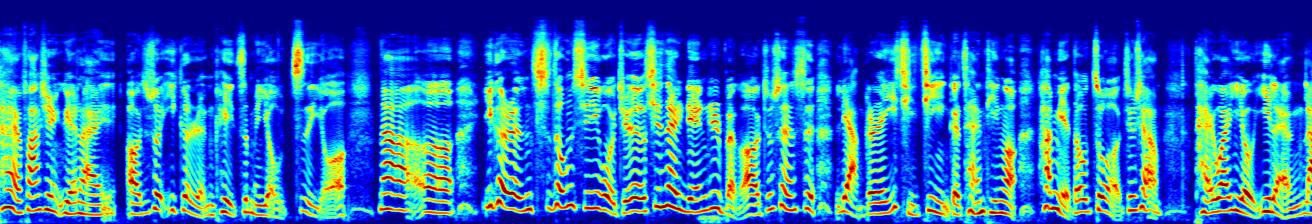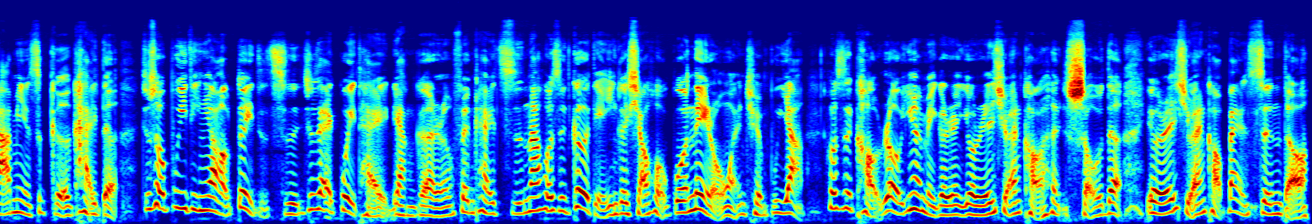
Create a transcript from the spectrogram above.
他还发现原来哦，就说一个人可以这么有自由哦。那呃，一个人吃东西，我觉得现在连日本哦，就算是两个人一起进一个餐厅哦，他们也都做，就像台湾有一兰拉面是隔开的，就说不一定要对着吃，就在柜台两个人分开吃，那或是各点一个小火锅，内容完全不一样，或是烤肉，因为每个人有人喜欢烤很熟的，有人喜欢烤半生的哦，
